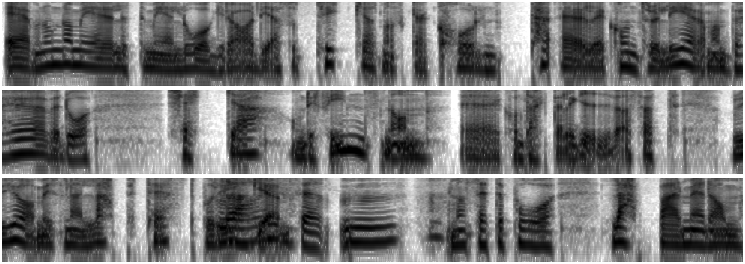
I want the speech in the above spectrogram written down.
även om de är lite mer låggradiga, så tycker jag att man ska eller kontrollera. Man behöver då checka om det finns någon eh, kontaktallergi. Va? Så att, då gör man sådana här lapptest på ryggen. Ja, mm. Man sätter på lappar med de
